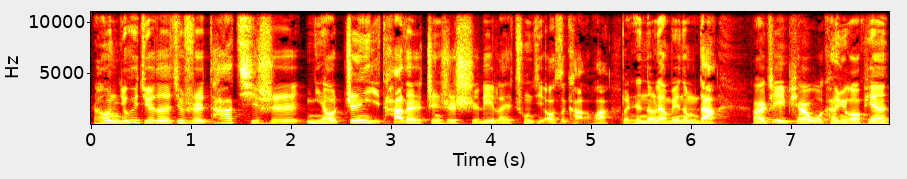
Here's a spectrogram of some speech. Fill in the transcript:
然后你就会觉得，就是他其实你要真以他的真实实力来冲击奥斯卡的话，本身能量没那么大。而这一片我看预告片，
